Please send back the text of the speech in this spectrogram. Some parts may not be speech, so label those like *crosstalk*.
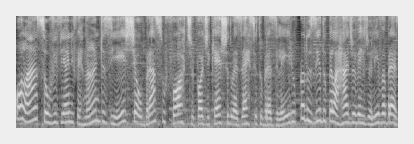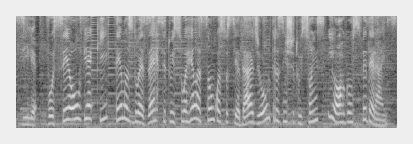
Olá, sou Viviane Fernandes e este é o Braço Forte, podcast do Exército Brasileiro, produzido pela Rádio Verde Oliva Brasília. Você ouve aqui temas do Exército e sua relação com a sociedade, outras instituições e órgãos federais.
